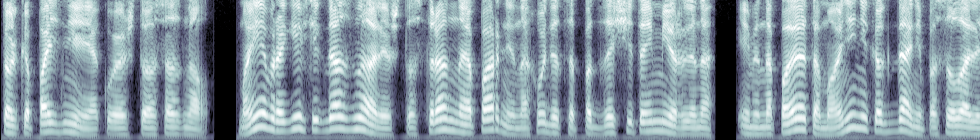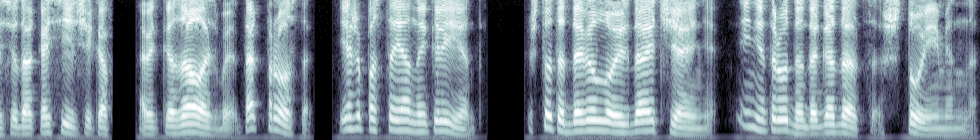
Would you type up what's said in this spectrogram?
Только позднее я кое-что осознал. Мои враги всегда знали, что странные парни находятся под защитой Мерлина. Именно поэтому они никогда не посылали сюда косильщиков. А ведь казалось бы, так просто. Я же постоянный клиент. Что-то довело их до отчаяния. И нетрудно догадаться, что именно.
